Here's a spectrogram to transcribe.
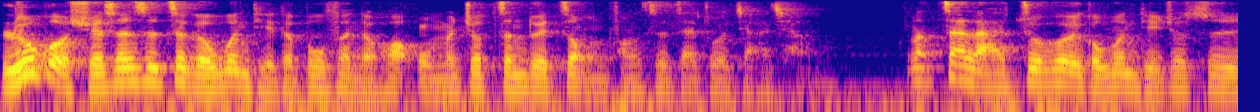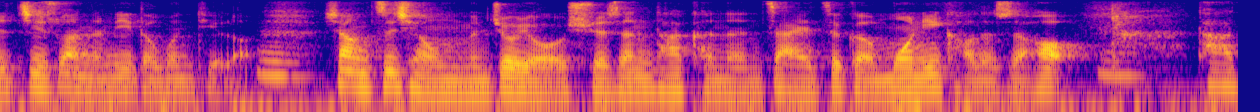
如果学生是这个问题的部分的话，我们就针对这种方式再做加强。那再来最后一个问题就是计算能力的问题了。嗯，像之前我们就有学生他可能在这个模拟考的时候，嗯。他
